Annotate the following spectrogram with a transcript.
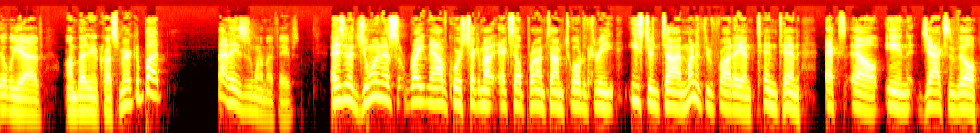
that we have on Betting Across America, but Matt Hayes is one of my faves. And he's going to join us right now. Of course, check him out, XL Prime Time, 12 to 3 Eastern Time, Monday through Friday on 1010 XL in Jacksonville.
